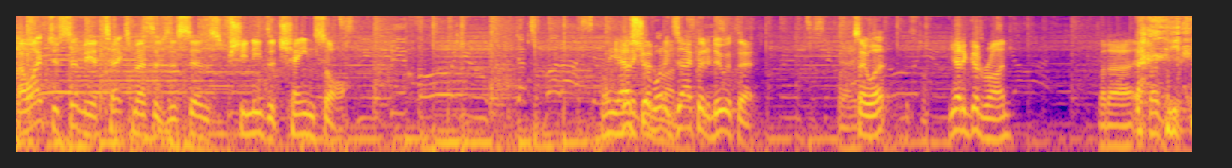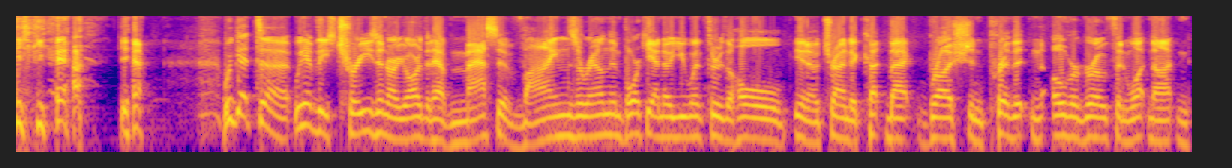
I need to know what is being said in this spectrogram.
My wife just sent me a text message that says she needs a chainsaw. Well, you had Not sure what run exactly to do with that. Yeah, Say what? You had a good run, but uh, yeah, yeah. We've got uh, we have these trees in our yard that have massive vines around them. Borky, I know you went through the whole, you know, trying to cut back brush and privet and overgrowth and whatnot, and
